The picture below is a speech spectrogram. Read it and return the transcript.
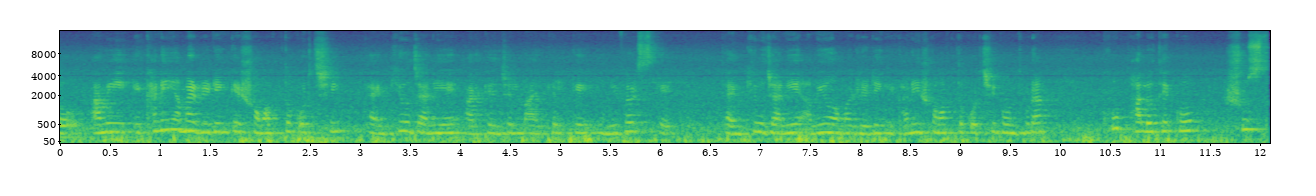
তো আমি এখানেই আমার রিডিংকে সমাপ্ত করছি। থ্যাংক ইউ জানিয়ে আর্কেঞ্জেল মাইকেলকে ইউনিভার্সকে থ্যাংক ইউ জানিয়ে আমিও আমার রিডিং এখানেই সমাপ্ত করছি বন্ধুরা। খুব ভালো থেকো, সুস্থ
